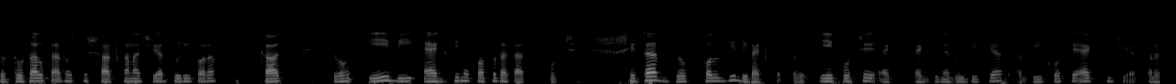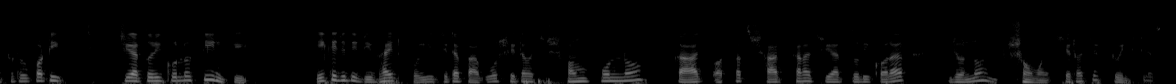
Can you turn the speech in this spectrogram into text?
তো টোটাল কাজ হচ্ছে ষাটখানা চেয়ার তৈরি করা কাজ এবং এ বি একদিনে কতটা কাজ করছে, সেটার যোগফল দিয়ে ডিভাইড করতে হবে। এ করছে এক, একদিনে দুইটি চেয়ার আর বি করছে একটি চেয়ার তাহলে টোটাল কটি চেয়ার তৈরি করল? তিনটি। একে যদি ডিভাইড করি, যেটা পাবো সেটা হচ্ছে সম্পূর্ণ কাজ অর্থাৎ ষাটখানা চেয়ার তৈরি করার জন্য সময়, সেটা হচ্ছে টোয়েন্টি ডেজ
